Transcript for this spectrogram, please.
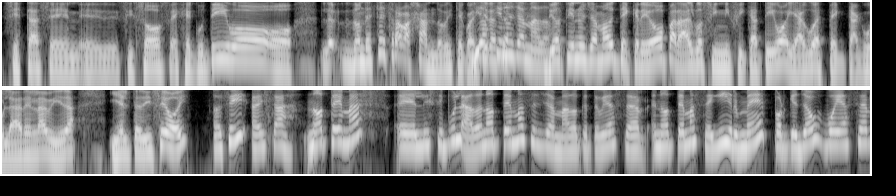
si estás en, eh, si sos ejecutivo o lo- donde estés trabajando, ¿viste? Cualquiera tiene sea- un llamado. Dios tiene un llamado y te creó para algo significativo y algo espectacular en la vida. Y Él te dice hoy, Ah, Sí, ahí está. No temas el discipulado, no temas el llamado que te voy a hacer, no temas seguirme, porque yo voy a ser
